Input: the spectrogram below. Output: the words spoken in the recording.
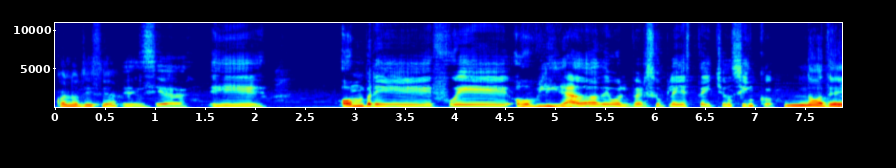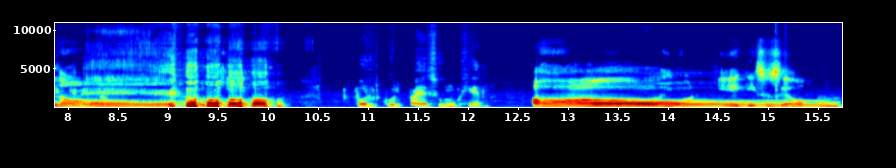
¿Cuál noticia? Eh, Decía, eh, hombre fue obligado a devolver su PlayStation 5 No te No. creo. por culpa de su mujer. Oh, ¿y por qué? ¿Qué hizo ese hombre?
